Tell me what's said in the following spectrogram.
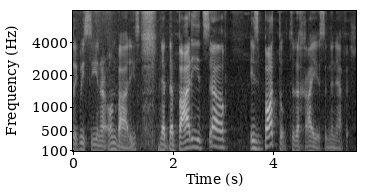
like we see in our own bodies, that the body itself is bottled to the chayis and the nefesh.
